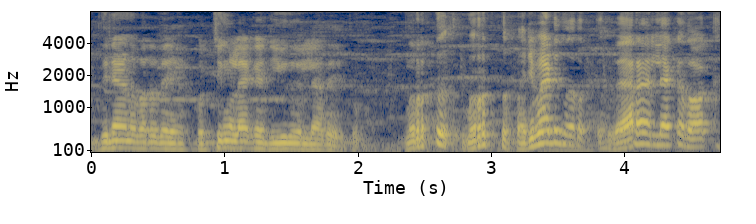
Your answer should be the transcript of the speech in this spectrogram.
ഇതിനാണ് വെറുതെ കൊച്ചുങ്ങളെയൊക്കെ ജീവിതം ഇല്ലാതെ എത്തും നിർത്ത് നിർത്ത് പരിപാടി നിർത്ത്. വേറെ എല്ലൊക്കെ നോക്ക്.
